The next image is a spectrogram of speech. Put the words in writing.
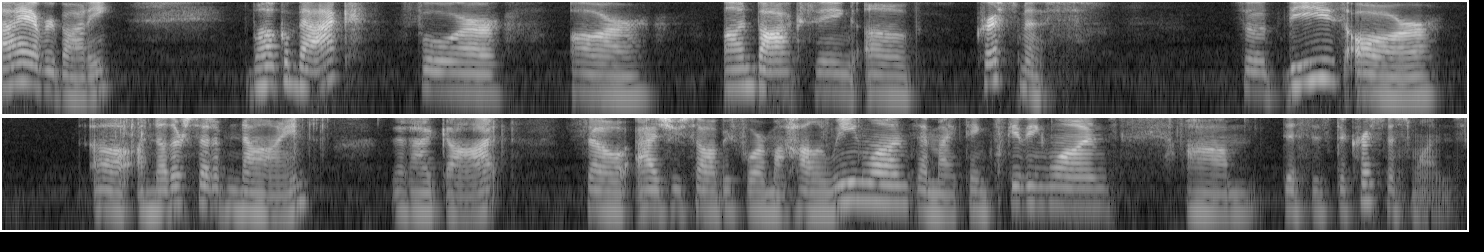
Hi, everybody. Welcome back for our unboxing of Christmas. So these are uh, another set of nine that I got. So as you saw before, my Halloween ones and my Thanksgiving ones, um, this is the Christmas ones.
